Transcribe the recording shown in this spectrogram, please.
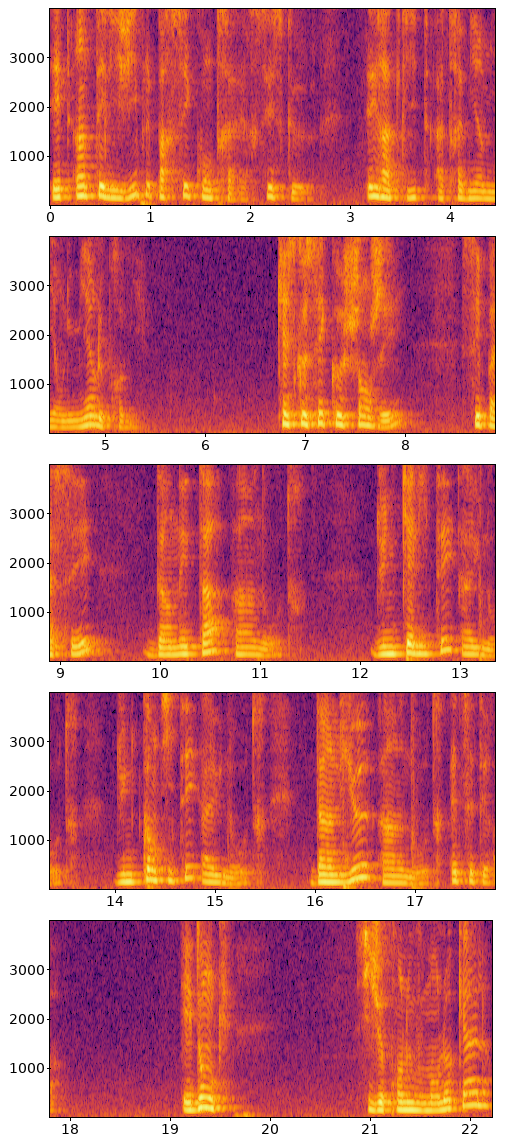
est intelligible par ses contraires. C'est ce que Héraclite a très bien mis en lumière le premier. Qu'est-ce que c'est que changer? C'est passer d'un état à un autre, d'une qualité à une autre, d'une quantité à une autre d'un lieu à un autre, etc. Et donc, si je prends le mouvement local,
